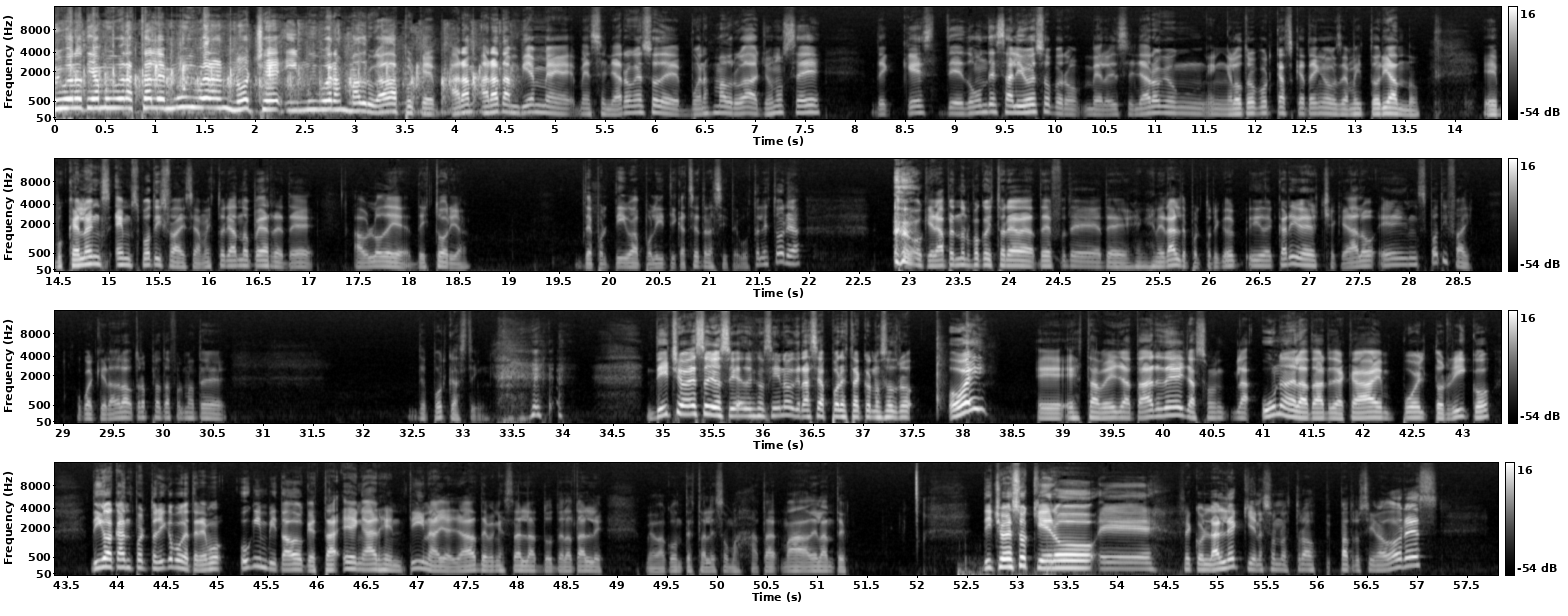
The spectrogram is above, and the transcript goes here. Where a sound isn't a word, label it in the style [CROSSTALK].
Muy buenos días, muy buenas tardes, muy buenas noches y muy buenas madrugadas, porque ahora, ahora también me, enseñaron eso de buenas madrugadas. Yo no sé de qué es, de dónde salió eso, pero me lo enseñaron en, el otro podcast que tengo que se llama Historiando. Eh, búsquelo en, Spotify, se llama Historiando PRT. Hablo de, historia deportiva, política, etcétera. Si te gusta la historia [CLEARS THROAT] o quieres aprender un poco de historia de, en general de Puerto Rico y del Caribe, chequealo en Spotify o cualquiera de las otras plataformas de, de podcasting. [LAUGHS] Dicho eso, yo soy Edwin Josino. Gracias por estar con nosotros hoy, eh, esta bella tarde. Ya son las una de la tarde acá en Puerto Rico. Digo acá en Puerto Rico porque tenemos un invitado que está en Argentina y allá deben estar las dos de la tarde. Me va a contestar eso más, más adelante. Dicho eso, quiero eh, recordarle quiénes son nuestros patrocinadores.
